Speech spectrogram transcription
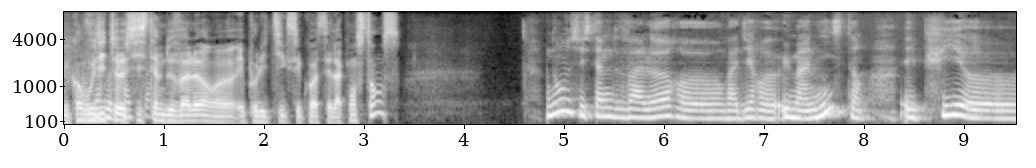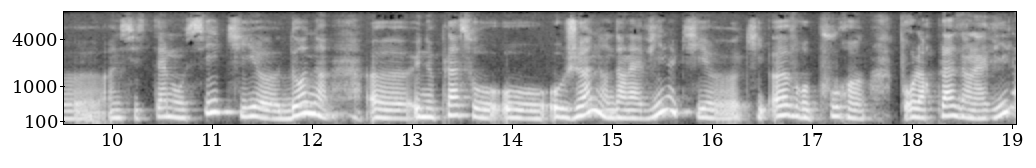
Mais quand vous dites système de valeurs et politique, c'est quoi? C'est la constance? Non, un système de valeurs, euh, on va dire, euh, humaniste, et puis euh, un système aussi qui donne une place aux, aux, jeunes dans la ville, qui, qui œuvrent pour, pour leur place dans la ville.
